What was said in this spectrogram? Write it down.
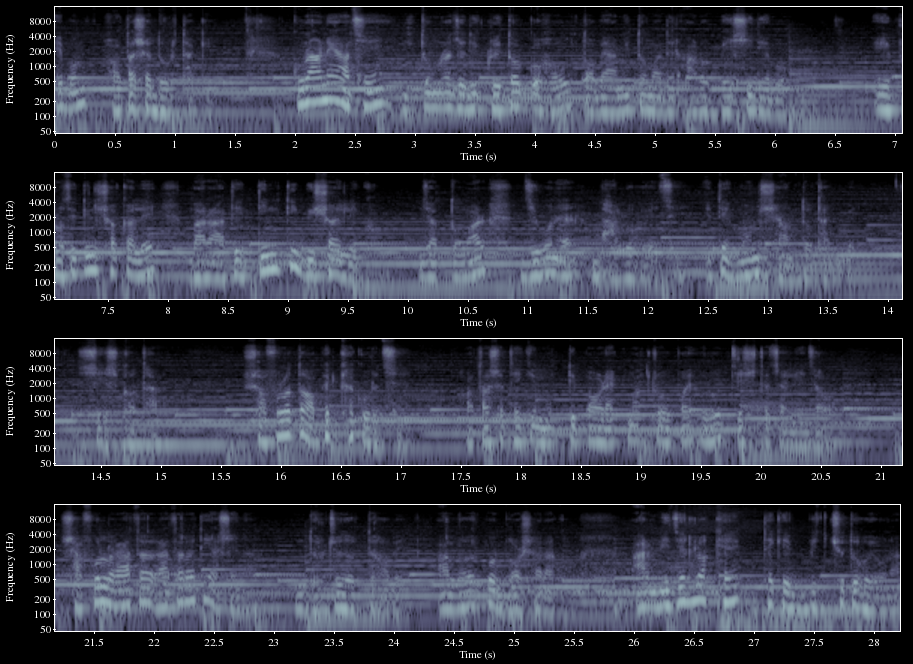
এবং হতাশা দূর থাকে। কোরআনে আছে তোমরা যদি কৃতজ্ঞ হও, তবে আমি তোমাদের আরও বেশি দেব। এই প্রতিদিন সকালে বা রাতে তিনটি বিষয় লেখো, যা তোমার জীবনের ভালো হয়েছে। এতে মন শান্ত থাকবে। শেষ কথা, সফলতা অপেক্ষা করেছে। হতাশা থেকে মুক্তি পাওয়ার একমাত্র উপায় হলো চেষ্টা চালিয়ে যাওয়া। সাফল্য রাতা, রাতারাতি আসে না। ধৈর্য ধরতে হবে, আল্লাহর উপর ভরসা রাখো, আর নিজের লক্ষ্যে থেকে বিচ্যুত হয়েও না।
